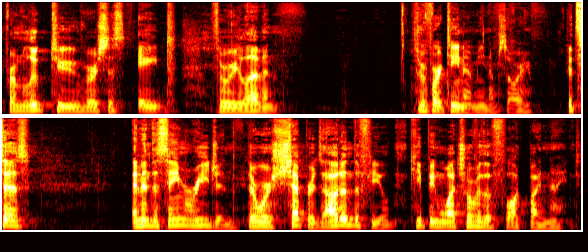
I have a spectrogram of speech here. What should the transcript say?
from Luke 2, verses 8 through 11 through 14, I mean, I'm sorry. It says, And in the same region there were shepherds out in the field, keeping watch over the flock by night.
